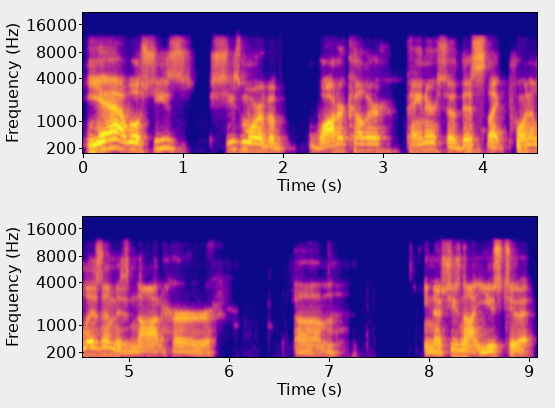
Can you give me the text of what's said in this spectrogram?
Yeah, well, she's she's more of a watercolor painter, so this like pointillism is not her. Um, you know, she's not used to it.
